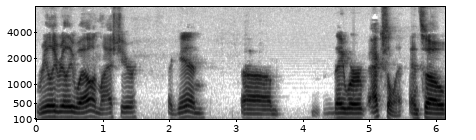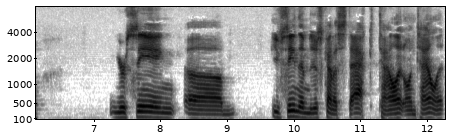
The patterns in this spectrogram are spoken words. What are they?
really really well, and last year, again, um, they were excellent, and so you're seeing um, you've seen them just kind of stack talent on talent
